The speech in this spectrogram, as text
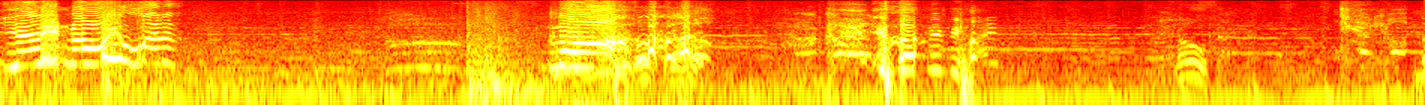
Yeti, no! He let us. No! you left me behind. No. Oh,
